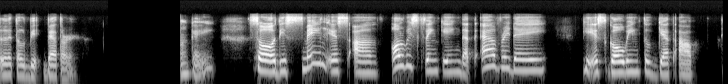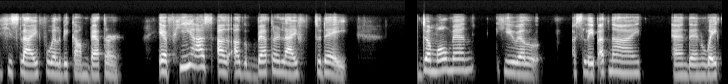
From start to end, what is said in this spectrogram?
a little bit better. Okay, so this male is uh, always thinking that every day he is going to get up, his life will become better. If he has a, a better life today, the moment he will sleep at night and then wake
